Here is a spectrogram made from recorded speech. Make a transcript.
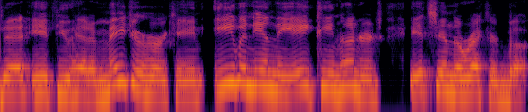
that if you had a major hurricane, even in the 1800s, it's in the record book.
